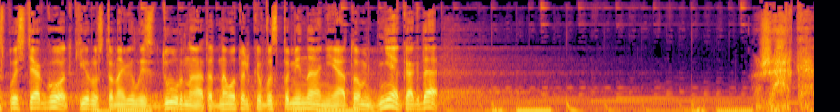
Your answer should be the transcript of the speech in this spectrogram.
спустя год Киру становилось дурно от одного только воспоминания о том дне, когда... Жарко.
